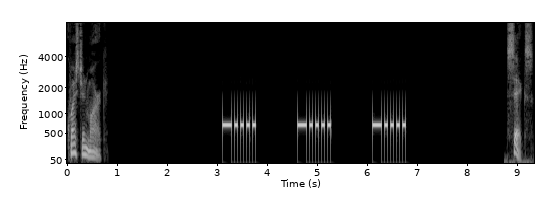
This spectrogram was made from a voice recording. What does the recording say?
Question mark. Six.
